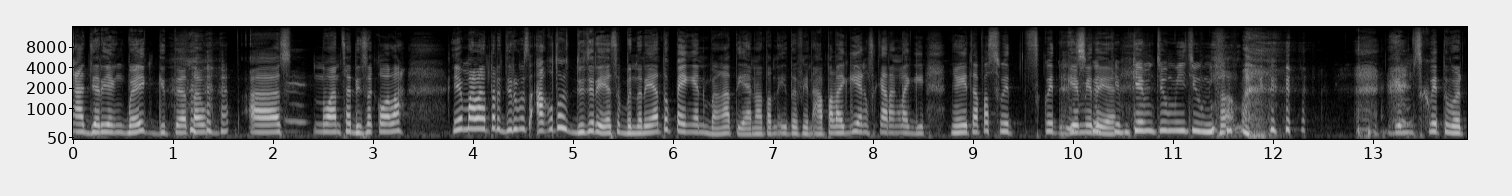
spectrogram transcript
ngajar yang baik gitu Atau eh, nuansa di sekolah? Ya malah terjerumus. Aku tuh jujur ya sebenarnya tuh pengen banget ya nonton itu Vin. Apalagi yang sekarang lagi ngehit apa Squid, Squid Game itu ya. Game, game cumi-cumi. game Squidward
